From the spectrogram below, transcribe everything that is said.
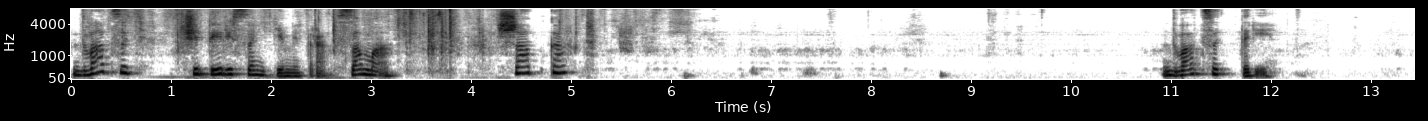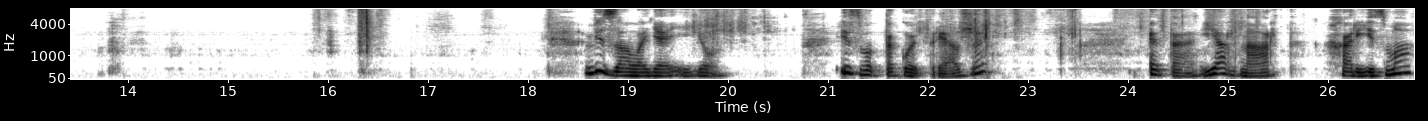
24 сантиметра. Сама шапка двадцать три. Вязала я ее из вот такой пряжи. Это ярнард, харизма,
